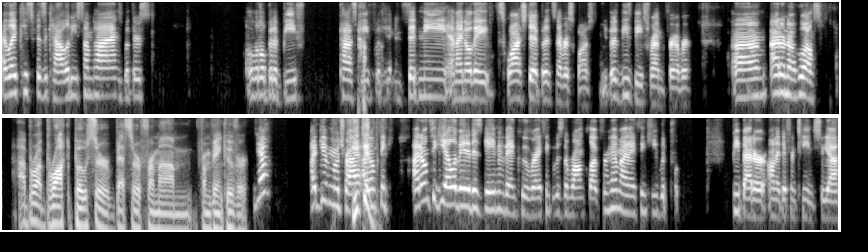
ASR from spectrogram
I like his physicality sometimes, but there's a little bit of beef, past beef with him and Sidney. And I know they squashed it, but it's never squashed. These beefs run forever. Um, I don't know who else. I brought Brock Boser Besser from um from Vancouver. Yeah, I'd give him a try. He I don't think I don't think he elevated his game in Vancouver. I think it was the wrong club for him, and I think he would be better on a different team. So yeah,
